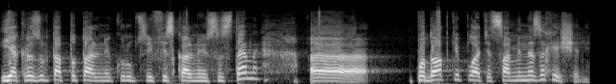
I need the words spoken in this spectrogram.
І як результат тотальної корупції фіскальної системи, е, податки платять самі незахищені.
